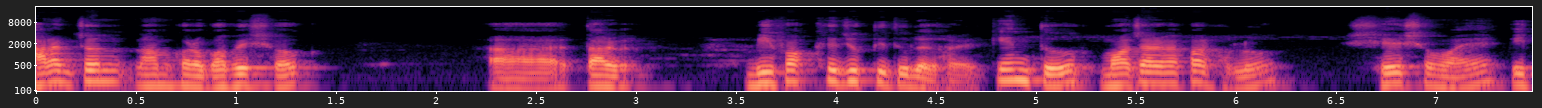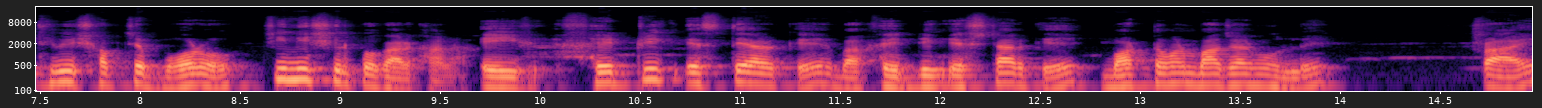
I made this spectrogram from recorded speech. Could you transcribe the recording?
আরেকজন নামকরা গবেষক তার বিপক্ষে যুক্তি তুলে ধরে কিন্তু মজার ব্যাপার হলো সে সময়ে পৃথিবীর সবচেয়ে বড় চিনি শিল্প কারখানা। এই ফেডরিক এস্টেয়ারকে বা ফেডরিক এস্টারকে বর্তমান বাজার মূল্যে প্রায়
